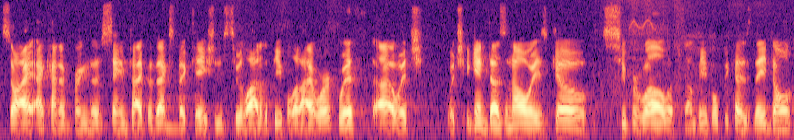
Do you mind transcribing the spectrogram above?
so I, I, kind of bring those same type of expectations to a lot of the people that I work with, uh, which which again doesn't always go super well with some people because they don't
